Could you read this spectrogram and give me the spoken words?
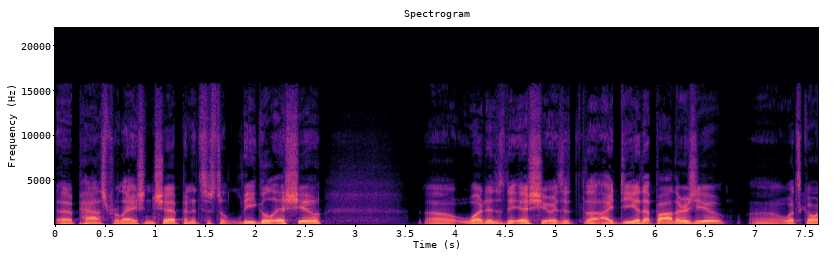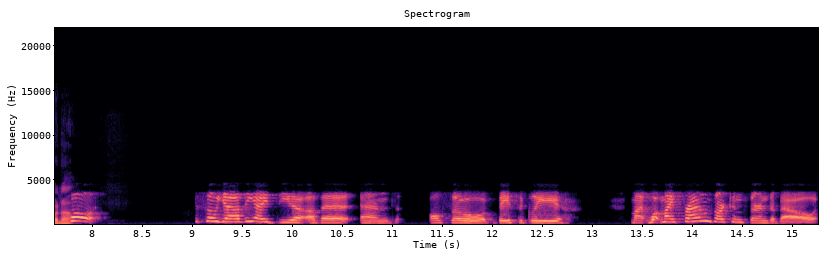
uh, past relationship and it's just a legal issue, uh, what is the issue? Is it the idea that bothers you? Uh, what's going on? Well, so yeah, the idea of it, and also basically, my what my friends are concerned about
